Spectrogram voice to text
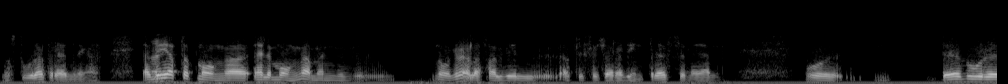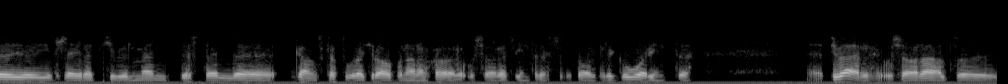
några stora förändringar. Jag Nej. vet att många, eller många, men några i alla fall vill att vi ska köra vinter-SM igen. Och det vore ju i och för sig rätt kul, men det ställer ganska stora krav på en arrangör att köra ett vinter-SM idag, för det går inte eh, tyvärr att köra alltså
